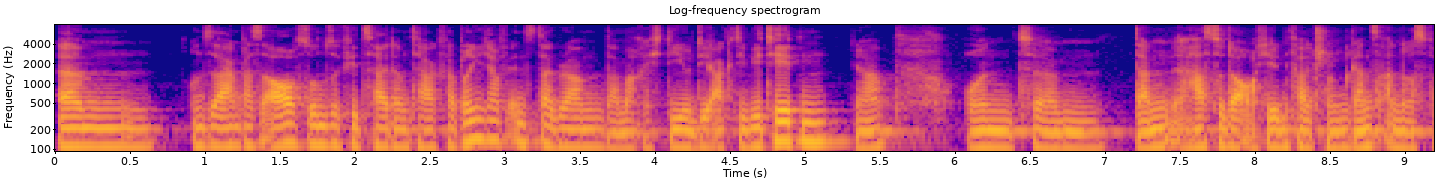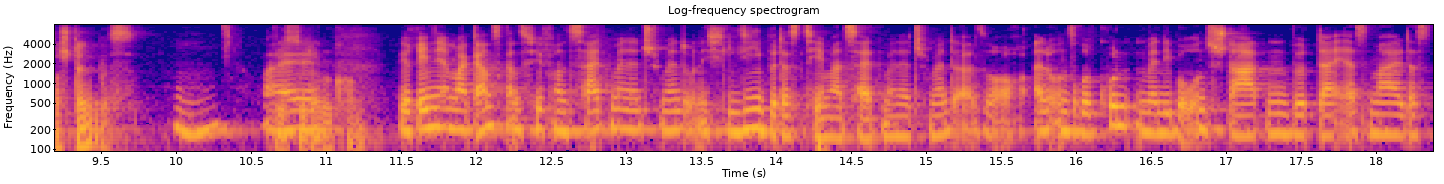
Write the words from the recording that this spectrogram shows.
ähm, und sagen, pass auf, so und so viel Zeit am Tag verbringe ich auf Instagram, da mache ich die und die Aktivitäten, ja. Und ähm, dann hast du da auch jedenfalls schon ein ganz anderes Verständnis Mhm, weil wir reden ja immer ganz, ganz viel von Zeitmanagement und ich liebe das Thema Zeitmanagement. Also auch alle unsere Kunden, wenn die bei uns starten, wird da erstmal das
